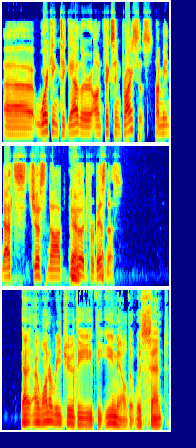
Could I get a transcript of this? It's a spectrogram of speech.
uh, working together on fixing prices? I mean that's just not yeah. good for business. I, I want to read you the the email that was sent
